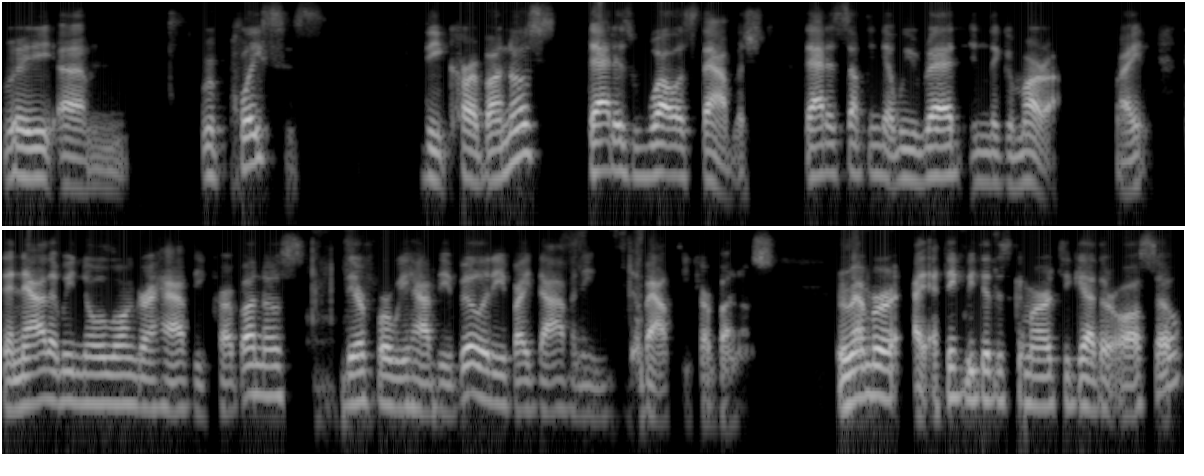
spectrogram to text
re, um, replaces the karbanos, that is well established. That is something that we read in the Gemara, right? That now that we no longer have the karbanos, therefore we have the ability by davening about the karbanos. Remember, I, I think we did this Gemara together also.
